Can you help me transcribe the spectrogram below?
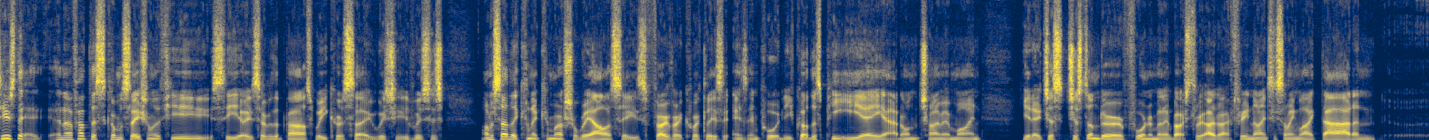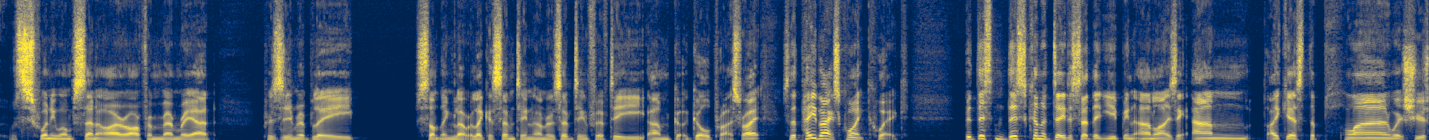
here's the and I've had this conversation with a few CEOs over the past week or so, which which is understand the kind of commercial realities very very quickly is, is important. You've got this PEA ad on Chimo Mine, you know, just just under four hundred million bucks, three, I don't know, three ninety something like that, and twenty one percent IRR from memory at presumably something lower, like a 1700, 1750 um, gold price, right? So the payback's quite quick. But this this kind of data set that you've been analyzing, and I guess the plan which you're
